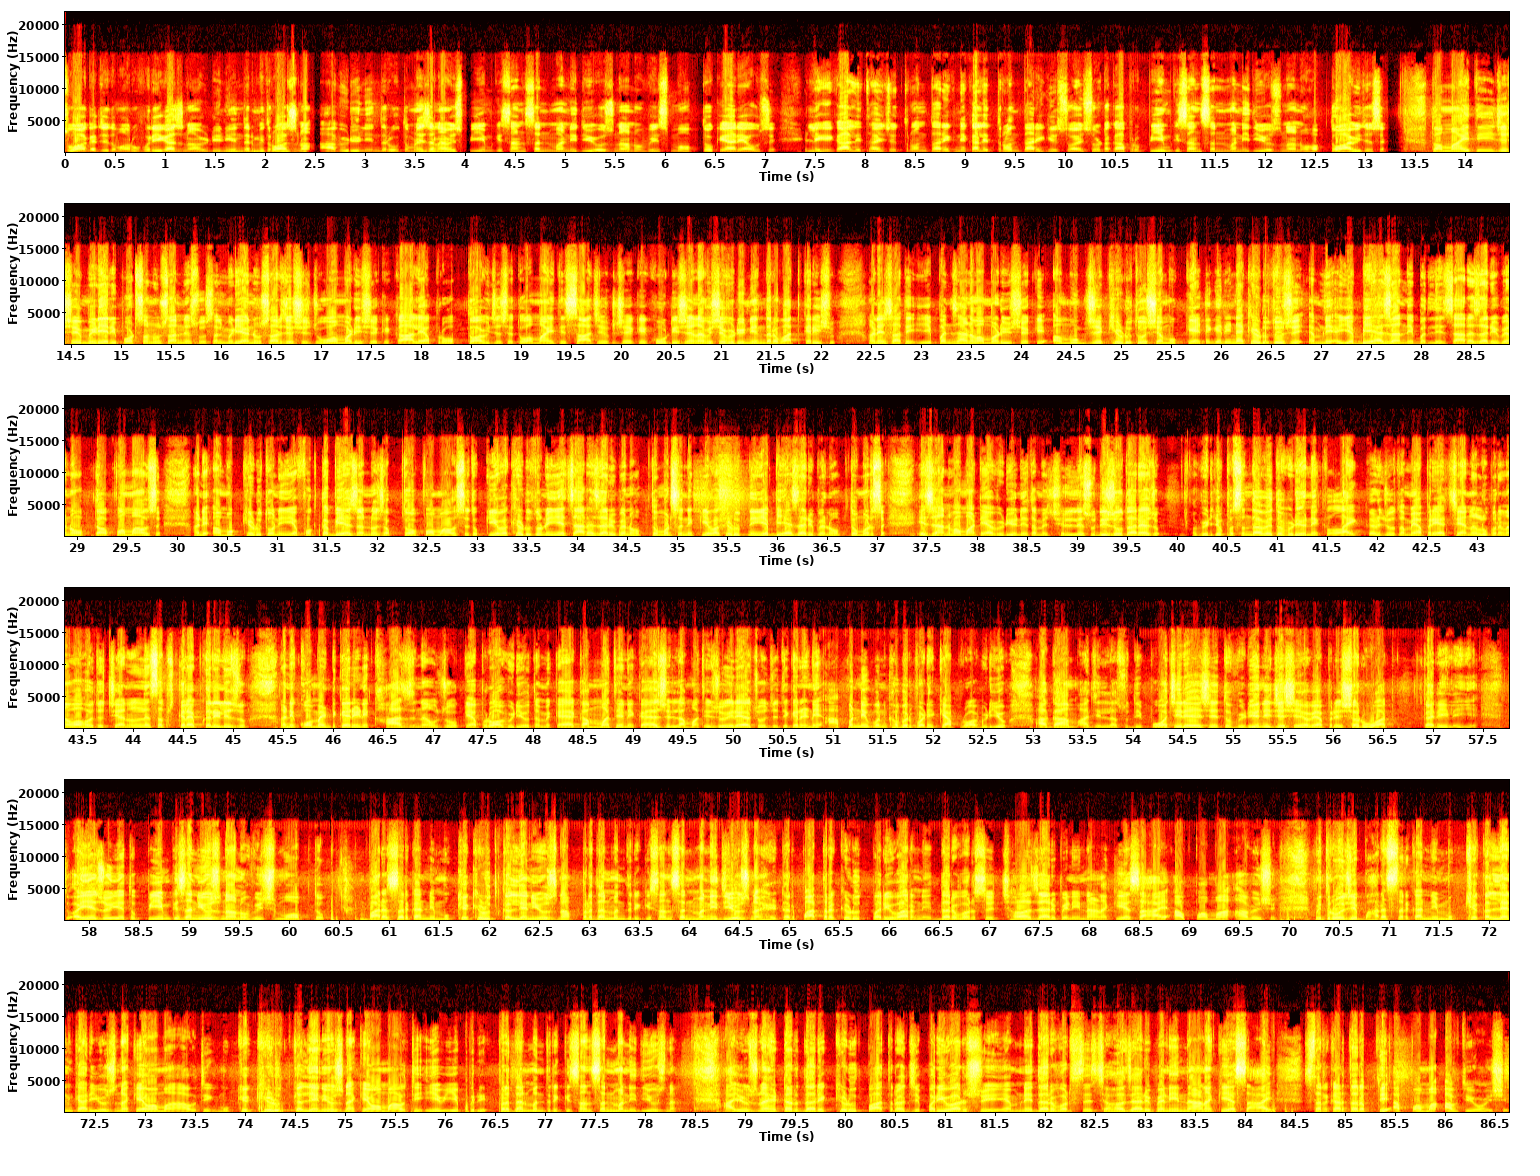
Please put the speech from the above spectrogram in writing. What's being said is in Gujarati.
સ્વાગત છે તમારું ફરી આજના વિડીયોની અંદર. મિત્રો, આજના આ વિડીયોની અંદર હું તમને જણાવીશ પીએમ કિસાન સન્માન નિધિ યોજનાનો વીસમો હપ્તો ક્યારે આવશે? એટલે કે કાલે થાય છે ત્રણ તારીખ ને કાલે ત્રણ તારીખે સો સો ટકા આપણું પીએમ કિસાન સન્માન નિધિ યોજનાનો હપ્તો આવી જશે. તો આ માહિતી જે છે મીડિયા રિપોર્ટ્સ અનુસાર ને સોશિયલ મીડિયા અનુસાર જે છે જોવા મળી છે કે કાલે આપણો હપ્તો આવી જશે. તો આ માહિતી સાચી છે કે ખોટી છે એના વિશે વિડીયોની અંદર વાત કરીશું. અને સાથે એ પણ જાણવા મળ્યું છે કે અમુક જે ખેડૂતો છે, અમુક કેટેગરીના ખેડૂતો છે, એમને અહીંયા બે હજારને બદલે ચાર હજાર રૂપિયાનો હપ્તો આપવામાં આવશે. અને અમુક ખેડૂતોને અહીંયા ફક્ત બે હજારનો જ હપ્તો આપવામાં આવશે. તો કેવા ખેડૂતોને અહીંયા ચાર હજાર રૂપિયાનો હપ્તો મળશે અને કેવા ખેડૂતને અહીંયા બે હજાર રૂપિયાનો હપ્તો મળશે એ જાણવા માટે આ વિડીયોને તમે છેલ્લે સુધી જોતા રહેજો. વીડિયો પસંદ આવે તો વિડીયોને એક લાઇક કરજો. તમે આપણે આ ચેનલ ઉપર નવા હોય તો ચેનલને સબસ્ક્રાઇબ કરી લેજો અને કોમેન્ટ કરીને ખાસ જણાવજો કે આપણો આ વીડિયો તમે કયા ગામમાંથી અને કયા જિલ્લામાંથી જોઈ રહ્યા છો, જેથી કરીને આપણને પણ ખબર પડે કે આપણો આ વીડિયો આ ગામ, આ જિલ્લા સુધી પહોંચી રહે છે. તો વિડીયોની જે છે, હવે આપણે શરૂઆત કરી લઈએ. તો અહીંયા જોઈએ તો પીએમ કિસાન યોજનાનો વીસમો હપ્તો ભારત સરકારની મુખ્ય ખેડૂત કલ્યાણ યોજના, પ્રધાનમંત્રી કિસાન સન્માન નિધિ યોજના હેઠળ પાત્ર ખેડૂત પરિવારને દર વર્ષે છ હજાર રૂપિયાની નાણાકીય સહાય આપવામાં આવે છે. મિત્રો, જે ભારત સરકારની મુખ્ય કલ્યાણકારી યોજના કહેવામાં આવતી, મુખ્ય ખેડૂત કલ્યાણ યોજના કહેવામાં આવતી, એવી એ પ્રિ- પ્રધાનમંત્રી કિસાન સન્માન નિધિ યોજના. આ યોજના હેઠળ દરેક ખેડૂત પાત્ર જે પરિવાર છે, એમને દર વર્ષે છ હજાર રૂપિયાની નાણાકીય સહાય સરકાર તરફથી આપવામાં આવતી હોય છે.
